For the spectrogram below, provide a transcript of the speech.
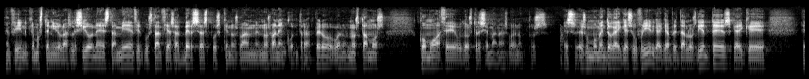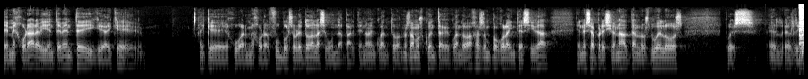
en fin, que hemos tenido las lesiones también, circunstancias adversas, pues que nos van, nos van en contra. Pero bueno, no estamos como hace dos, tres semanas. Bueno, pues es, es un momento que hay que sufrir, que hay que apretar los dientes, que hay que eh, mejorar, evidentemente, y que hay que hay que jugar mejor al fútbol, sobre todo en la segunda parte. ¿no? En cuanto nos damos cuenta que cuando bajas un poco la intensidad en esa presión alta en los duelos, pues el, el rival.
